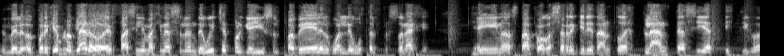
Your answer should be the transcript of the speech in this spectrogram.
Lo- por ejemplo, claro, es fácil imaginárselo en The Witcher porque ahí hizo el papel, el cual le gusta el personaje. Y ahí no, tampoco se requiere tanto desplante así artístico.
